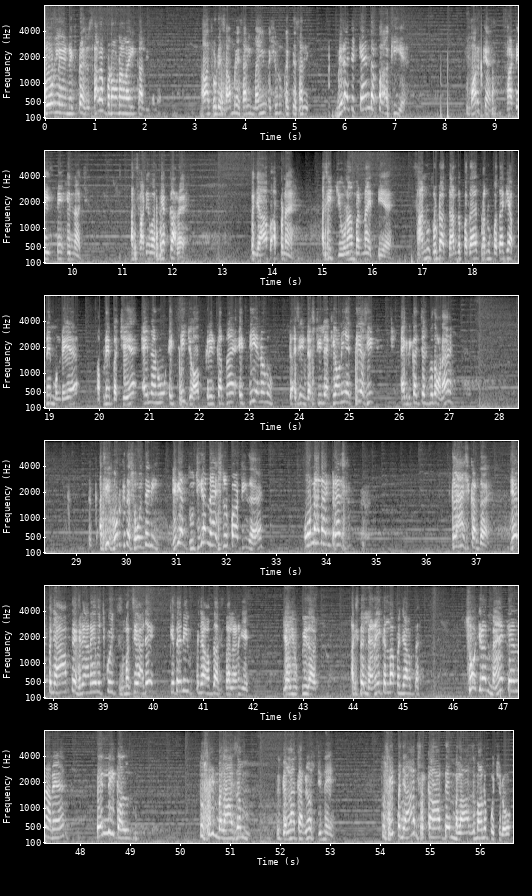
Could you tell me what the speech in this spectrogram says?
ਫੋਰ ਲੇਨ ਐਕਸਪ੍ਰੈਸ ਸਾਰਾ ਬਣਾਉਣ ਵਾਲਾ ਹੀ ਅਕਾਲੀ ਦਲ ਹੈ। ਆ ਤੁਹਾਡੇ ਸਾਹਮਣੇ ਸਾਰੀ ਮੈਂ ਹੀ ਸ਼ੁਰੂ ਕਰਤੇ ਮੇਰਾ ਜੇ ਕਹਿਣ ਦਾ ਭਾਵ ਕੀ ਹੈ? ਫ਼ਰਕ ਹੈ ਸਾਡੇ ਤੇ ਇਹਨਾਂ 'ਚ। ਆ ਸਾਡੇ ਵਾਸਤੇ ਘਰ ਹੈ। ਪੰਜਾਬ ਆਪਣਾ ਹੈ। ਅਸੀਂ ਜਿਉਣਾ ਮਰਨਾ ਇੱਥੇ ਹੈ। ਸਾਨੂੰ ਤੁਹਾਡਾ ਦਰਦ ਪਤਾ ਹੈ, ਤੁਹਾਨੂੰ ਪਤਾ ਕਿ ਆਪਣੇ ਮੁੰਡੇ ਹੈ, ਆਪਣੇ ਬੱਚੇ ਹੈ, ਇਹਨਾਂ ਨੂੰ ਇੱਥੇ ਹੀ ਜੌਬ ਕ੍ਰੀਏਟ ਕਰਨਾ ਹੈ, ਇੱਥੇ ਹੀ ਇਹਨਾਂ ਨੂੰ ਅਸੀਂ ਇੰਡਸਟਰੀ ਲੈ ਕੇ ਆਉਣੀ ਹੈ, ਇੱਥੇ ਅਸੀਂ ਐਗਰੀਕਲਚਰ ਵਧਾਉਣਾ ਹੈ। ਅਸੀਂ ਹੋਰ ਕਿਤੇ ਸੋਚਦੇ ਨਹੀਂ। ਜਿਹੜੀਆਂ ਦੂਜੀਆਂ ਨੈਸ਼ਨਲ ਪਾਰਟੀਆਂ ਹੈ, ਉਹਨਾਂ ਦਾ ਇੰਟਰਸਟ ਕਲੈਸ਼ ਕਰਦਾ ਹੈ। ਜੇ ਪੰਜਾਬ ਤੇ ਹਰਿਆਣੇ ਵਿੱਚ ਕੋਈ ਸਮੱਸਿਆ ਆ ਜਾਏ, ਕਿਤੇ ਨਹੀਂ ਪੰਜਾਬ ਦਾ ਹਿੱਸਾ ਲੈਣਗੇ ਜਾਂ ਯੂਪੀ ਦਾ। ਅਸੀਂ ਤਾਂ ਲੈਣਾ ਹੀ ਇਕੱਲਾ ਪੰਜਾਬ ਦਾ। ਸੋ ਜਿਹੜਾ ਮੈਂ ਕਹਿਣ ਆ ਰਿਹਾ, ਪਹਿਲੀ ਗੱਲ, ਤੁਸੀਂ ਮੁਲਾਜ਼ਮ ਗੱਲਾਂ ਕਰ ਰਹੇ ਹੋ ਜਿੰਨੇ। ਤੁਸੀਂ ਪੰਜਾਬ ਸਰਕਾਰ ਦੇ ਮੁਲਾਜ਼ਮਾਂ ਨੂੰ ਪੁੱਛ ਲਓ।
